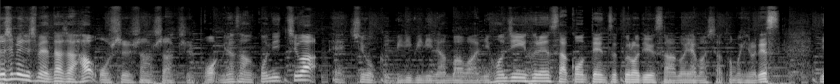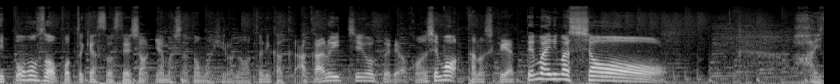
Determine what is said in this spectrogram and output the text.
女子们、女子们，大家好，我是上上直播。皆さん、こんにちは。え中国ビリビリナンバーワン日本人インフルエンサーコンテンツプロデューサーの山下智博です。日本放送、ポッドキャストステーション、山下智博のとにかく明るい中国では今週も楽しくやってまいりましょう。はい。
